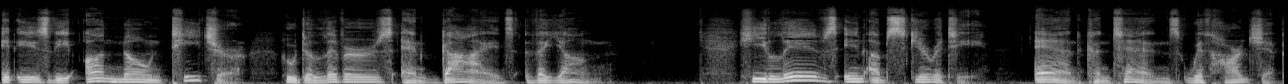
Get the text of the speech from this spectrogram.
it is the unknown teacher who delivers and guides the young. He lives in obscurity and contends with hardship.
